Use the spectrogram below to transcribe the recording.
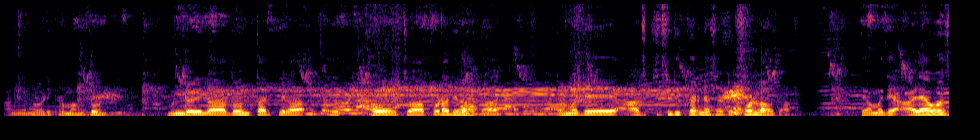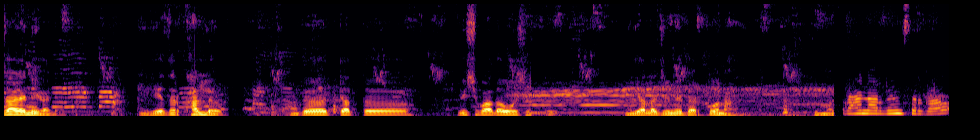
अंगणवाडी क्रमांक दोन. मंडळीला दोन तारखेला एक खाऊचा पोडा दिला होता. त्यामध्ये आज खिचडी करण्यासाठी फोडला होता. त्यामध्ये आळ्या व जाळ्या निघाल्या हे जर खाल्लं तर त्यात विषबाधा होऊ शकते. याला जिम्मेदार कोण आहे? राहणार घनसरगाव.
